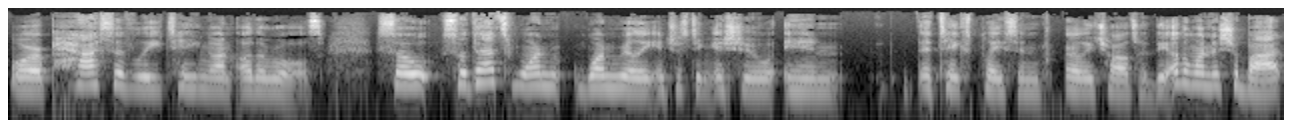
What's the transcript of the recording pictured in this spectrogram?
or passively taking on other roles. So so that's one one really interesting issue in that takes place in early childhood. The other one is Shabbat,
